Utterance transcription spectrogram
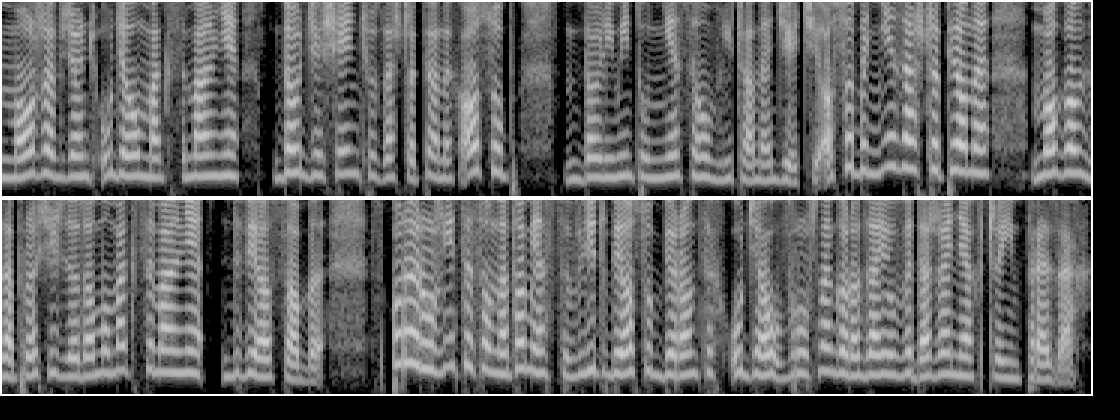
może wziąć udział maksymalnie do 10 zaszczepionych osób. Do limitu nie są wliczane dzieci. Osoby niezaszczepione mogą zaprosić do domu maksymalnie dwie osoby. Spore różnice są natomiast w liczbie osób biorących udział w różnego rodzaju wydarzeniach czy imprezach.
